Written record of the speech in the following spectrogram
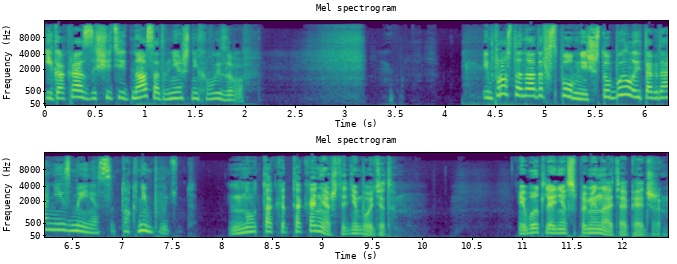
и как раз защитить нас от внешних вызовов? Им просто надо вспомнить, что было, и тогда они изменятся. Так не будет. Ну, так это, конечно, не будет. И будут ли они вспоминать, опять же.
